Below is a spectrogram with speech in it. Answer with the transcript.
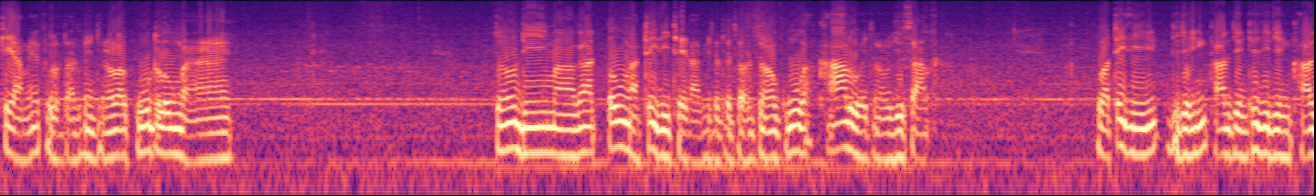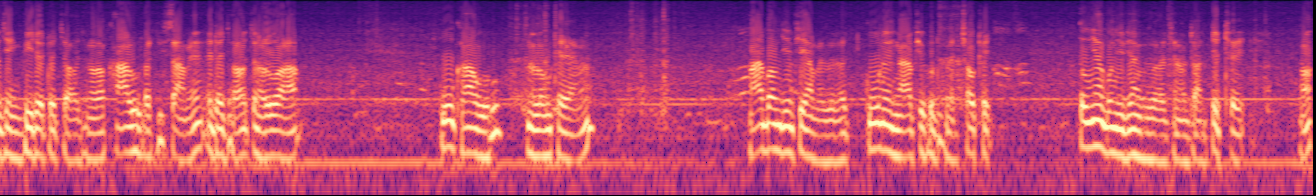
ဖြစ်ရမယ်ဆိုတော့ဒါဆိုရင်ကျွန်တော်တို့ကကိုးတစ်လုံးမိုင်ကျွန်တော်တို့ဒီမှာက3ကထိပ်စီထည့်တာပြီးတော့ကျွန်တော်ကျွန်တော်ကိုးကခါလို့ပဲကျွန်တော်တို့ယူဆပါ ဟိုကထိပ်စီဒီချိန်ခါဒီချိန်ထိပ်စီဒီချိန်ခါဒီချိန်ပြီးတဲ့အတွက်ကြောင့်ကျွန်တော်တို့ခါလို့တော့ယူဆမယ်အဲ့တော့ကျွန်တော်တို့က ကိုးခါကိုနှလုံးထည့်ရမယ်ငါးပေါင်းချင်းဖြစ်ရမယ်ဆိုတော့9နဲ့5ဖြစ်ဖို့တော့6ထိပ်3ညပေါင်းချင်းဖြစ်ရမယ်ဆိုတော့ကျွန်တော်ဒါ1ထိပ်နော်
